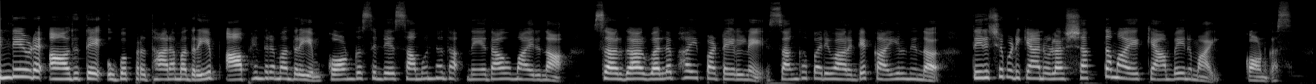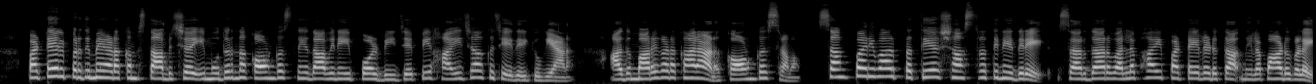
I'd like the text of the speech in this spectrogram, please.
ഇന്ത്യയുടെ ആദ്യത്തെ ഉപപ്രധാനമന്ത്രിയും ആഭ്യന്തരമന്ത്രിയും കോൺഗ്രസിന്റെ സമുന്നത നേതാവുമായിരുന്ന സർദാർ വല്ലഭായ് പട്ടേലിനെ സംഘപരിവാറിന്റെ കയ്യിൽ നിന്ന് തിരിച്ചുപിടിക്കാനുള്ള ശക്തമായ ക്യാമ്പയിനുമായി കോൺഗ്രസ്. പട്ടേൽ പ്രതിമയടക്കം സ്ഥാപിച്ച് ഈ മുതിർന്ന കോൺഗ്രസ് നേതാവിനെ ഇപ്പോൾ ബി ജെ പി ഹൈജാക്ക് ചെയ്തിരിക്കുകയാണ്. അത് മറികടക്കാനാണ് കോൺഗ്രസ് ശ്രമം. സംഘ് പരിവാർ പ്രത്യയശാസ്ത്രത്തിനെതിരെ സർദാർ വല്ലഭായ് പട്ടേലെടുത്ത നിലപാടുകളെ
